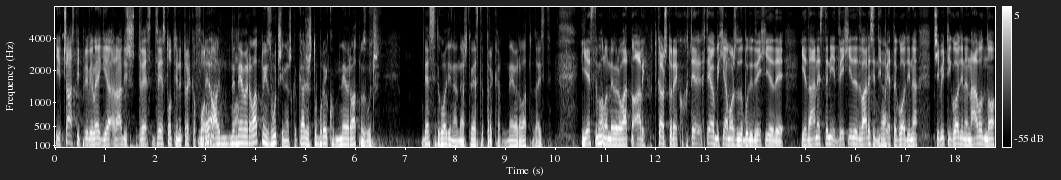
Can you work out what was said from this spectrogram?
i čast i privilegija radiš dve, 200 trka Ne, formula. ali ne, neverovatno i zvuči, znaš, kad kažeš tu brojku, neverovatno zvuči. 10 godina, znaš, 200 trka, neverovatno zaista. Jeste malo neverovatno, ali kao što rekao, hte, hteo bih ja možda da bude 2011. Nije, 2025. Da. godina će biti godina navodno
